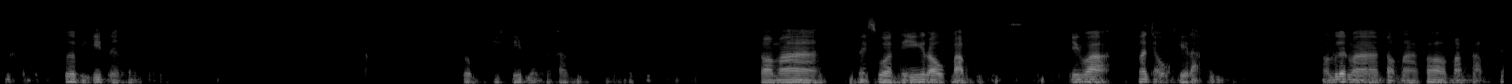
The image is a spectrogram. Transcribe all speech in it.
ๆ เพิ่มอีกนิดหนึ่งเพิ่มอีกนิดหนึ่งนะครับ ต่อมาในส่วนนี้เราปรับคิดว่าน่าจะโอเคละเราเลื่อนมาต่อมาก็มาปรับใน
